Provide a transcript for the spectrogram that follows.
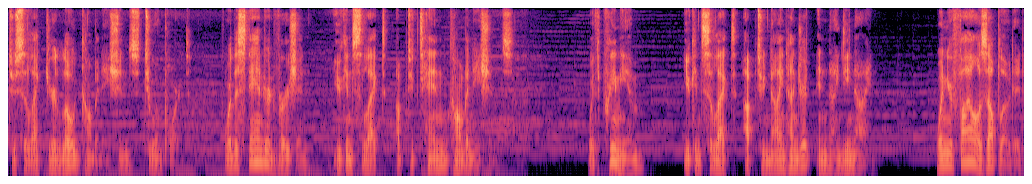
to select your load combinations to import. For the standard version, you can select up to 10 combinations. With Premium, you can select up to 999. When your file is uploaded,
